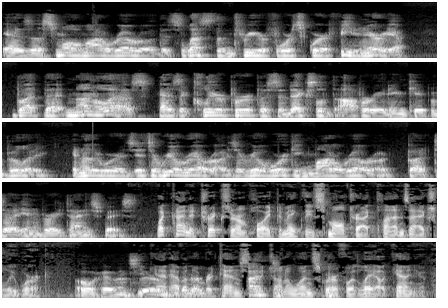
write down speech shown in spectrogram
as a small model railroad that's less than three or four square feet in area but that nonetheless has a clear purpose and excellent operating capability. In other words, it's a real railroad. It's a real working model railroad, but uh, in a very tiny space. What kind of tricks are employed to make these small track plans actually work? Oh heavens! You can't have a number ten switch on a one square foot layout, can you?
